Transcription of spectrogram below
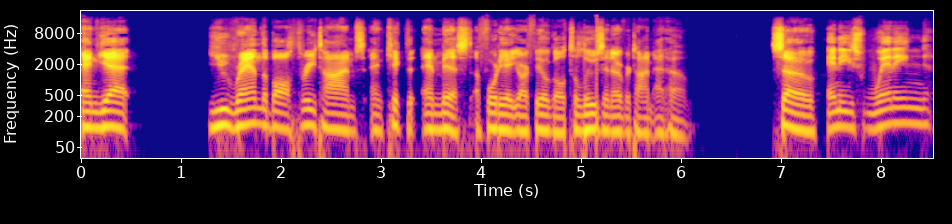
and yet you ran the ball three times and kicked it and missed a 48 yard field goal to lose in overtime at home. So and he's winning.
